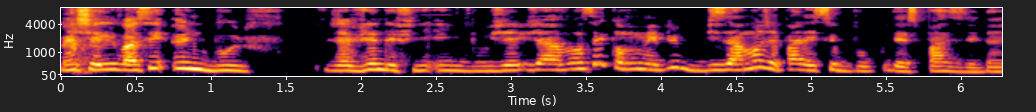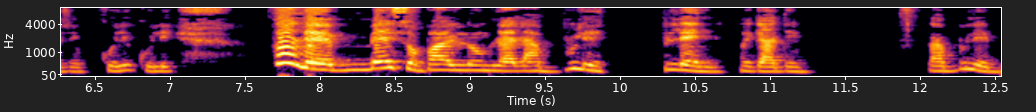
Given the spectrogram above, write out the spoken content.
Mais chérie, voici une boule. Je viens de finir une boule. J'ai avancé quand même, et puis bizarrement, j'ai pas laissé beaucoup d'espace dedans. J'ai collé, collé. Quand les mains sont pas longues, là, la boule est pleine. Regardez. La boule est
